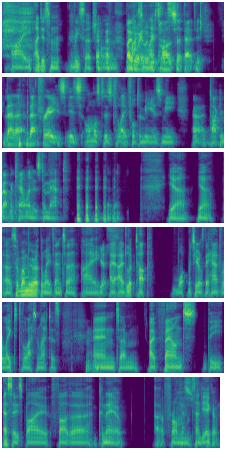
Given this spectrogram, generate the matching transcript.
I I did some research on. By the way, let me pause at that. That uh, that phrase is almost as delightful to me as me uh, talking about Macallan is to Matt. yeah, yeah. Uh, so when we were at the Wade Center, I, Yes. I I'd looked up what materials they had related to the Latin letters, Mhm. and um, I found the essays by Father Cuneo uh, from Yes. San Diego.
